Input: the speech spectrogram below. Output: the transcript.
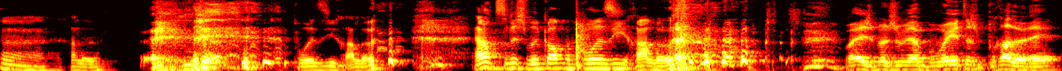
Ah, Ralle. Poesie Ralle. Herzlich willkommen, Poesie Ralle. Weil ich bin schon wieder poetisch pralle, ey.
